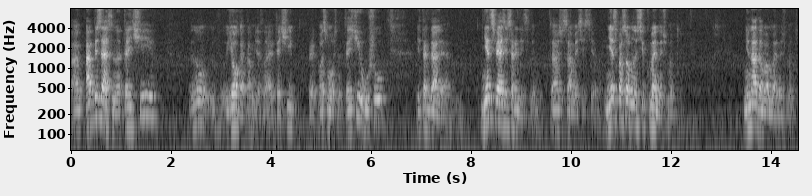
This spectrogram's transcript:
А, обязательно тайчи, ну, йога там, я знаю, тайчи, возможно, тайчи, ушу и так далее. Нет связи с родителями, та же самая система. Нет способности к менеджменту. Не надо вам менеджменту.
